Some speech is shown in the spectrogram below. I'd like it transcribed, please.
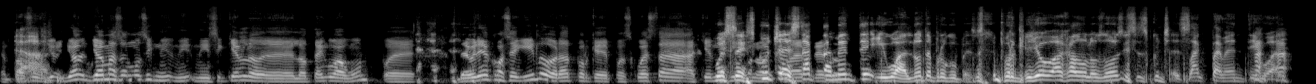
entonces yo, yo, yo Amazon Music ni, ni, ni siquiera lo, eh, lo tengo aún, pues debería conseguirlo, ¿verdad? Porque pues cuesta aquí en Pues se escucha 99 pesos. exactamente igual, no te preocupes, porque yo he bajado los dos y se escucha exactamente igual.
